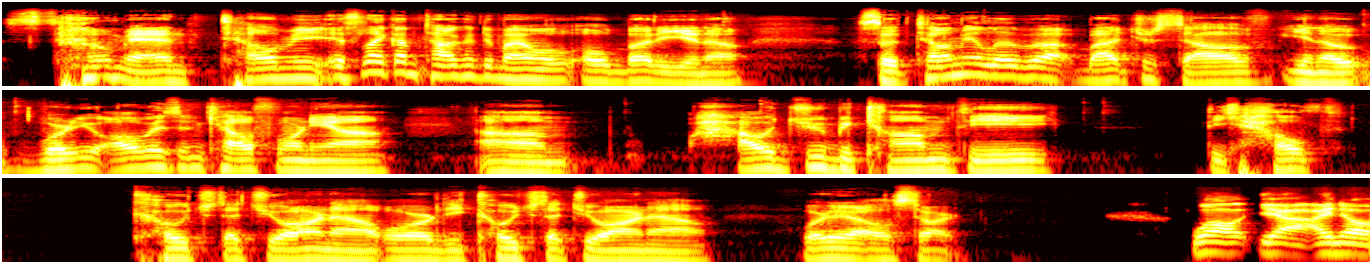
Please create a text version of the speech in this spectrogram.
so man tell me it's like i'm talking to my old, old buddy you know so tell me a little bit about yourself you know were you always in california um, how did you become the the health coach that you are now or the coach that you are now? Where did it all start? Well, yeah, I know.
